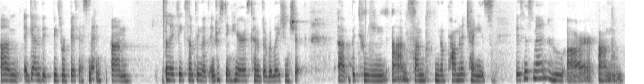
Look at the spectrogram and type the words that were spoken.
Um, again, the, these were businessmen. Um, and I think something that's interesting here is kind of the relationship uh, between um, some, you know, prominent Chinese businessmen who are, um,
